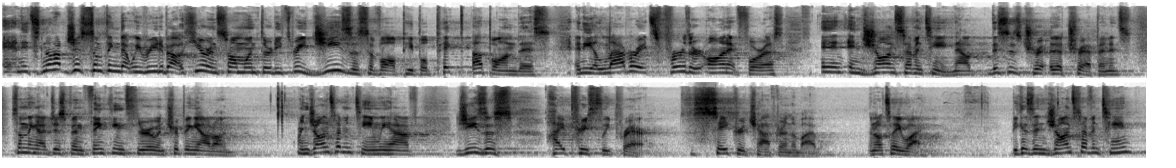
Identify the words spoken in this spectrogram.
And it's not just something that we read about here in Psalm 133. Jesus, of all people, picked up on this and he elaborates further on it for us in, in John 17. Now, this is tri- a trip and it's something I've just been thinking through and tripping out on. In John 17, we have Jesus' high priestly prayer. It's a sacred chapter in the Bible. And I'll tell you why. Because in John 17,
